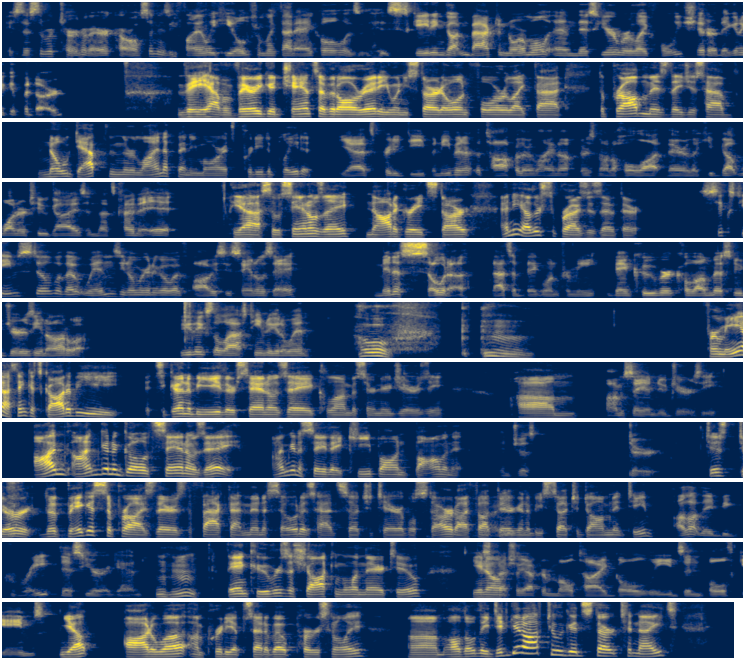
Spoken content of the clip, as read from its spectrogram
is this the return of Erik Karlsson? Is he finally healed from like that ankle? Is his skating gotten back to normal? And this year, we're like, holy shit, are they going to get Bedard? They have a very good chance of it already when you start 0 and 4 like that. The problem is they just have no depth in their lineup anymore. It's pretty depleted. Yeah, it's pretty deep. And even at the top of their lineup, there's not a whole lot there. Like you've got one or two guys, and that's kind of it. Yeah, so San Jose, not a great start. Any other surprises out there? Six teams still without wins. You know, we're going to go with obviously San Jose, Minnesota. That's a big one for me. Vancouver, Columbus, New Jersey, and Ottawa. Who do you think's the last team to get a win? Oh, for me, I think it's got to be it's going to be either San Jose, Columbus, or New Jersey. Um, I'm saying New Jersey. I'm I'm going to go with San Jose. I'm going to say they keep on bombing it. and just dirt. Just dirt. The biggest surprise there is the fact that Minnesota's had such a terrible start. I thought they were Right. going to be such a dominant team. I thought they'd be great this year again, hmm Vancouver's a shocking one there too. You know, especially after multi-goal leads in both games. Yep. Ottawa, I'm pretty upset about personally. Um, although they did get off to a good start tonight,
